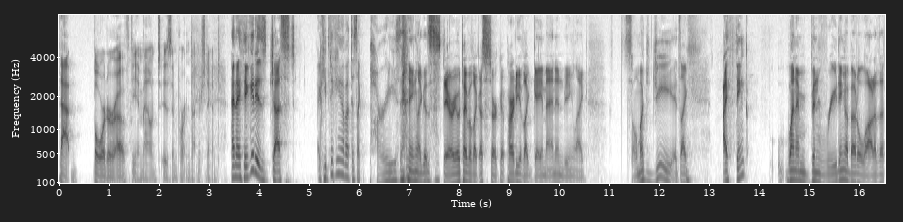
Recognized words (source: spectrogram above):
that border of the amount is important to understand. And I think it is just I keep thinking about this like party setting, like this stereotype of like a circuit party of like gay men and being like so much G. It's like I think when I've been reading about a lot of the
